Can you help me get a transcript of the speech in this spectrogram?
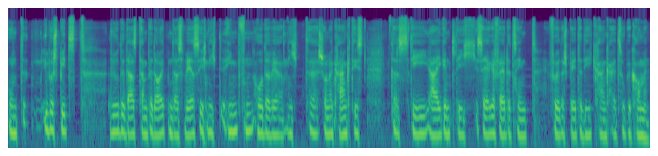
Und überspitzt würde das dann bedeuten, dass wer sich nicht impfen oder wer nicht äh, schon erkrankt ist, dass die eigentlich sehr gefährdet sind, früher oder später die Krankheit zu bekommen.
